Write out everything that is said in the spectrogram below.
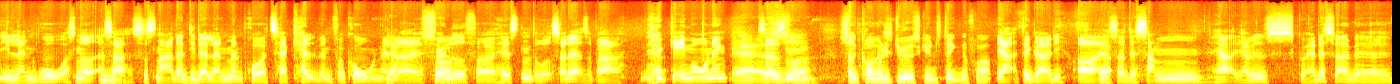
i landbrug og sådan noget. Altså, så snart at de der landmænd prøver at tage kalven for koen, eller øh, så- følget for hesten, du ved, så er det altså bare game on, ikke? Ja, ja, så, er sådan, så, så kommer de dyriske instinkter frem. Ja, det gør de. Og Ja. altså det samme her, jeg ville sgu have det svært ved,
